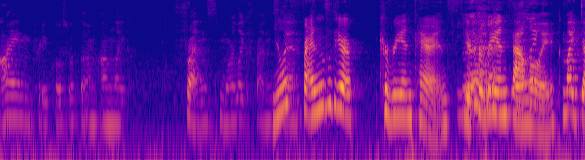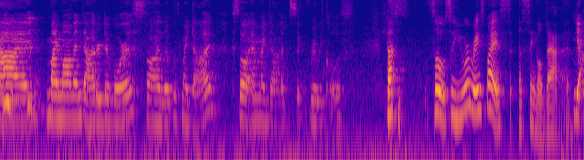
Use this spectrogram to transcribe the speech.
I'm pretty close with them. I'm like friends, more like friends. You're like than- friends with your Korean parents, your. Korean Well, like, family. my dad, my mom and dad are divorced, so I live with my dad. So and my dad's like really close. That- so, so you were raised by a single dad. yeah,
